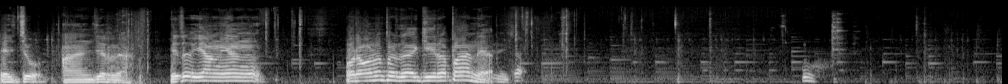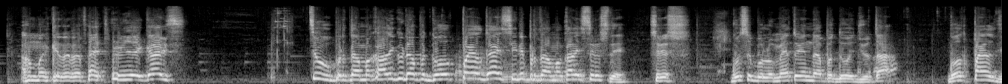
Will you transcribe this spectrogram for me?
Eh cuk, anjir dah. Itu yang yang orang-orang pada lagi apaan ya? Cuk. Aman kita ratain ya guys. Cu, pertama kali gue dapet gold pile guys. Ini pertama kali serius deh. Serius. Gue sebelumnya tuh yang dapat 2 juta gold pile J,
